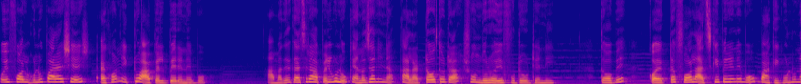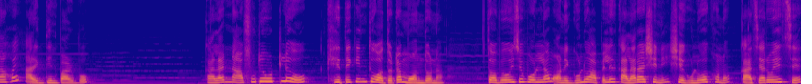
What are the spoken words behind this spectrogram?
ওই ফলগুলো পাড়া শেষ, এখন একটু আপেল পেরে নেব। আমাদের গাছের আপেলগুলো কেন জানি না, কালারটা অতটা সুন্দর হয়ে ফুটে ওঠেনি। তবে কয়েকটা ফল আজকে পেরে নেব, বাকিগুলো না হয় আরেকদিন পারব কালার না ফুটে উঠলেও খেতে কিন্তু অতটা মন্দ না। তবে ওই যে বললাম, অনেকগুলো আপেলের কালার আসেনি, সেগুলো এখনও কাঁচা রয়েছে।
